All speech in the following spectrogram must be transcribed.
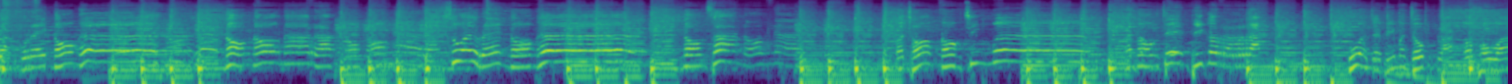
รักแรงน้องเฮ้น้องน้องน่ารักน้องน้องน่ารักสวยแรงน้องเฮ้น้องซ่าน้องน่ามาชอบน้องจริงเว้ยน้องเจนพี่ก็รัก หัวใจพี่มันจบหลักก็เพราะว่า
